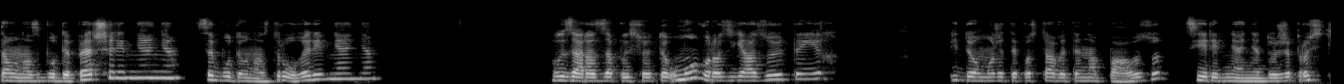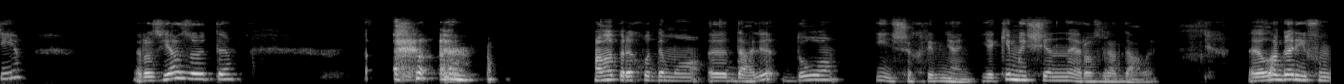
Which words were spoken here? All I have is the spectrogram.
це у нас буде перше рівняння, це буде у нас друге рівняння. Ви зараз записуєте умову, розв'язуєте їх. Відео можете поставити на паузу. Ці рівняння дуже прості. Розв'язуєте. А ми переходимо е, далі до інших рівнянь, які ми ще не розглядали. Е, Логарифм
